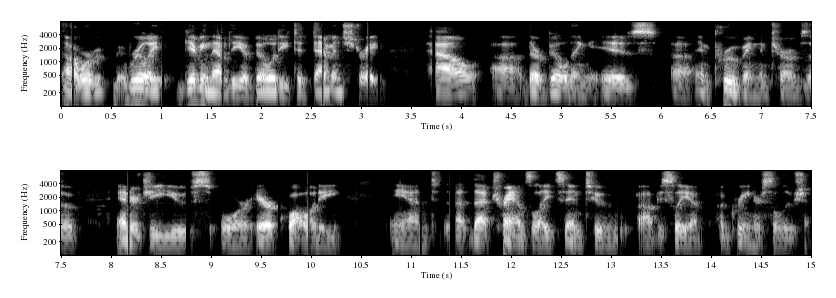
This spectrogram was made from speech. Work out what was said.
uh, we're really giving them the ability to demonstrate how uh, their building is uh, improving in terms of energy use or air quality and uh, that translates into obviously a, a greener solution.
